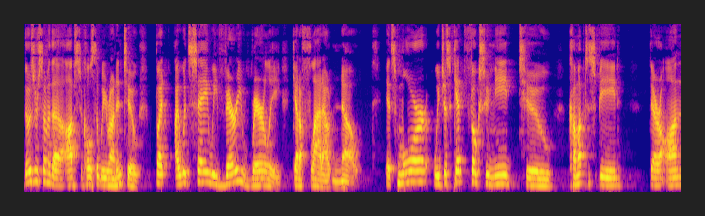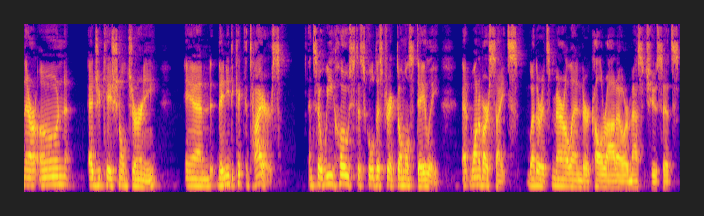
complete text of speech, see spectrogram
those are some of the obstacles that we run into. But I would say we very rarely get a flat out no. It's more, we just get folks who need to come up to speed. They're on their own educational journey and they need to kick the tires. And so we host a school district almost daily at one of our sites, whether it's Maryland or Colorado or Massachusetts.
